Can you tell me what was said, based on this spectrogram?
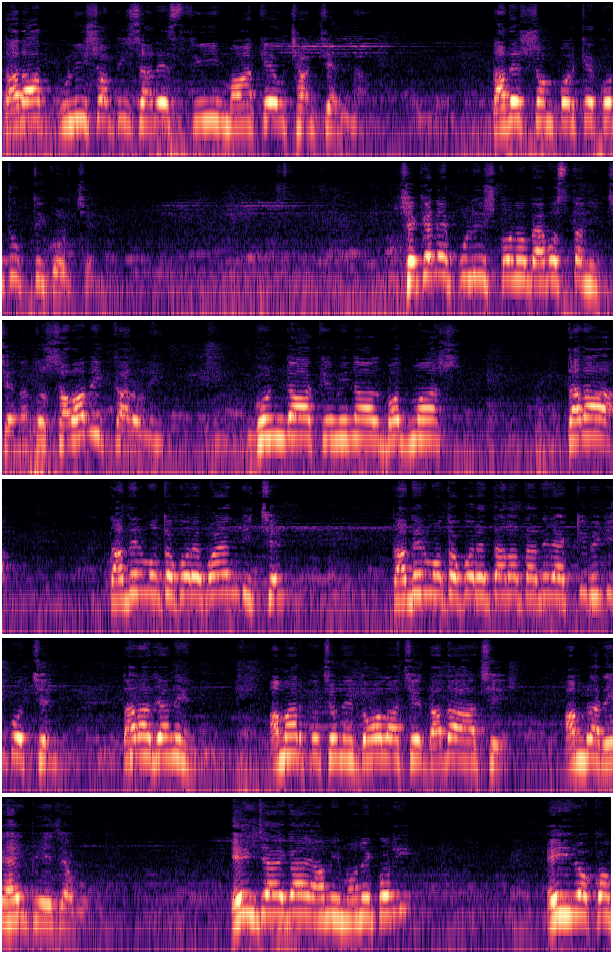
তারা পুলিশ অফিসারের স্ত্রী মাকেও ছাড়ছেন না। তাদের সম্পর্কে কটূক্তি করছেন। সেখানে পুলিশ কোনো ব্যবস্থা নিচ্ছে না। তো স্বাভাবিক কারণে গুন্ডা, ক্রিমিনাল বদমাস তারা তাদের মতো করে বয়ান দিচ্ছেন। তাদের মতো করে তারা তাদের অ্যাক্টিভিটি করছেন। তারা জানেন, আমার পেছনে দল আছে, দাদা আছে, আমরা রেহাই পেয়ে যাব। এই জায়গায় আমি মনে করি এই রকম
